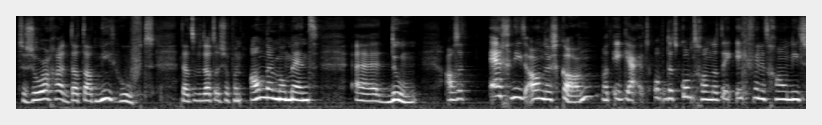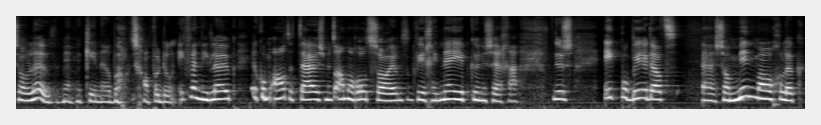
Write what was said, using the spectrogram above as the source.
Te zorgen dat dat niet hoeft. Dat we dat dus op een ander moment uh, doen. Als het echt niet anders kan. Want ik, ja, het, dat komt gewoon dat ik, ik vind het gewoon niet zo leuk met mijn kinderen boodschappen doen. Ik vind het niet leuk. Ik kom altijd thuis met allemaal rotzooi, omdat ik weer geen nee heb kunnen zeggen. Dus ik probeer dat uh, zo min mogelijk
